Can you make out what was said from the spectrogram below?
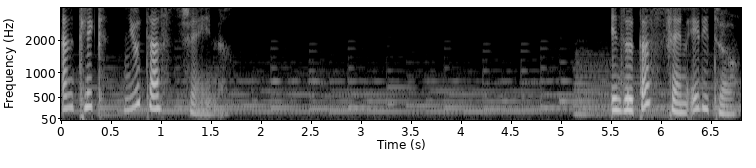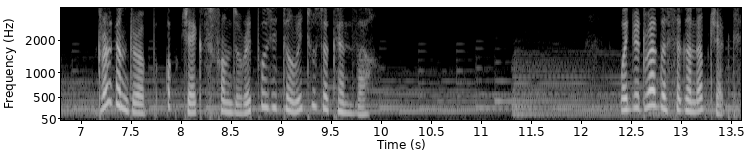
and click New Task Chain. In the Task Chain editor, drag and drop objects from the repository to the Canva. When you drag a second object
